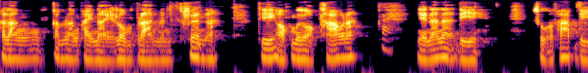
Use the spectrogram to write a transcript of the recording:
พลังกำลังภายในลมปราณมันเคลื่อนนะที่ออกมือออกเท้านะอย่างนั้นอะ ดีสุขภาพดี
